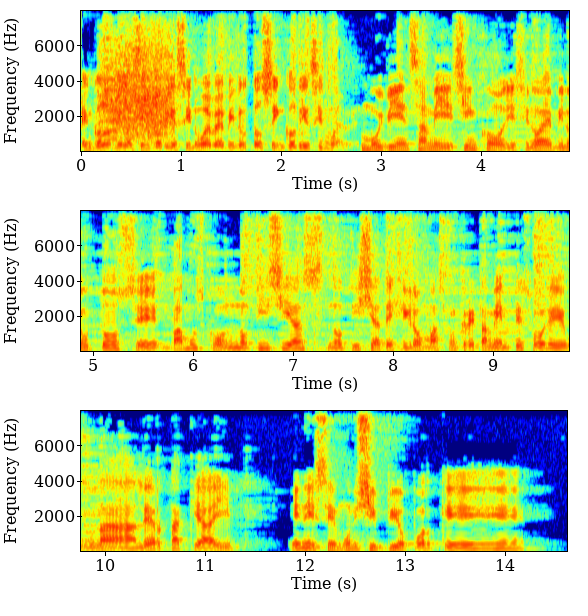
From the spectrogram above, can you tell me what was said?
En Colombia las 5.19 minutos, 5.19. Muy bien, Sami, 5.19 minutos. Eh, vamos con noticias, noticias de Girón más concretamente sobre una alerta que hay en ese municipio porque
